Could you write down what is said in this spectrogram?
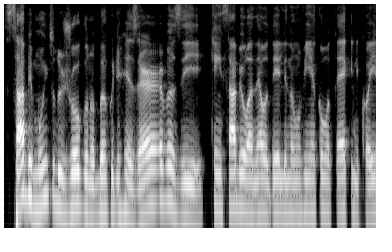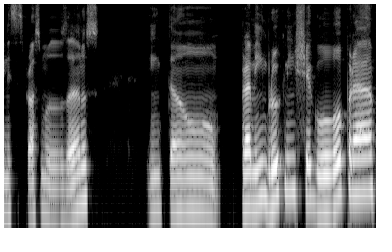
sabe muito do jogo no banco de reservas e quem sabe o anel dele não vinha como técnico aí nesses próximos anos. Então, para mim, Brooklyn chegou para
